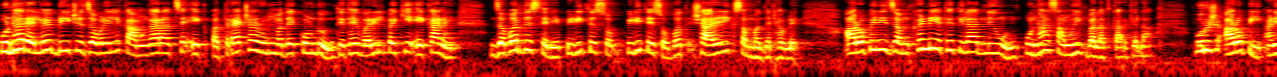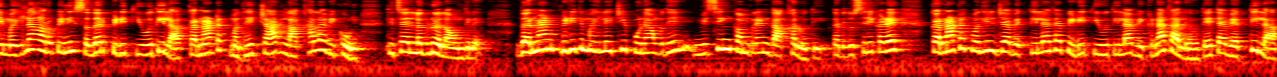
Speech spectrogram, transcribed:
पुन्हा रेल्वे ब्रिज जवळील कामगाराचे एक पत्र्याच्या रूममध्ये कोंडून तिथे वरीलपैकी एकाने जबरदस्तीने पीडितेसो पीडितेसोबत शारीरिक संबंध ठेवले. आरोपींनी जमखंडी येथे तिला नेऊन पुन्हा सामूहिक बलात्कार केला. पुरुष आरोपी आणि महिला आरोपींनी सदर पीडित युवतीला कर्नाटकमध्ये चार लाखाला विकून तिचे लग्न लावून दिले. दरम्यान पीडित महिलेची पुण्यामध्ये मिसिंग कंप्लेंट दाखल होती. तर दुसरीकडे कर्नाटकमधील ज्या व्यक्तीला त्या पीडित युवतीला विकण्यात आले होते त्या व्यक्तीला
